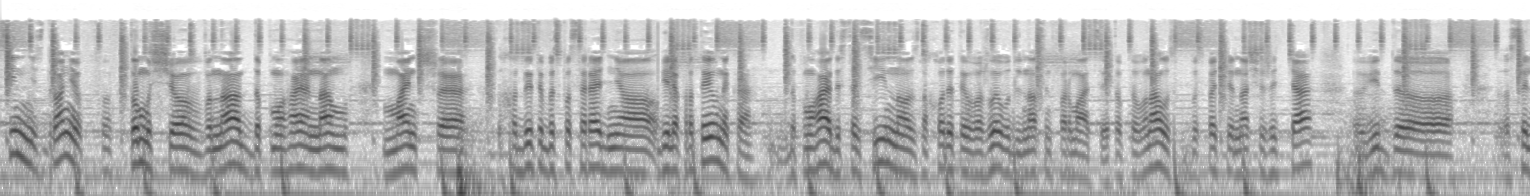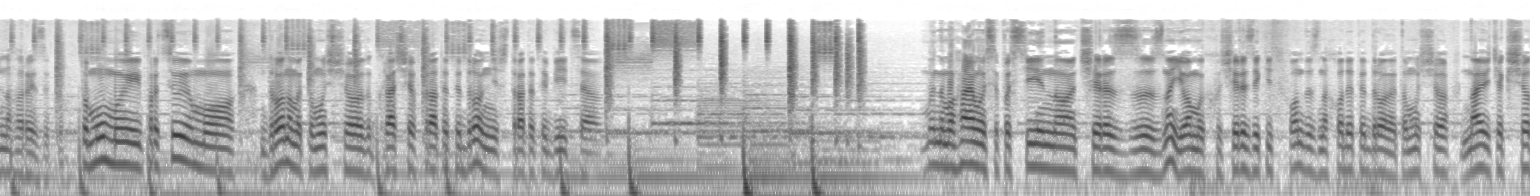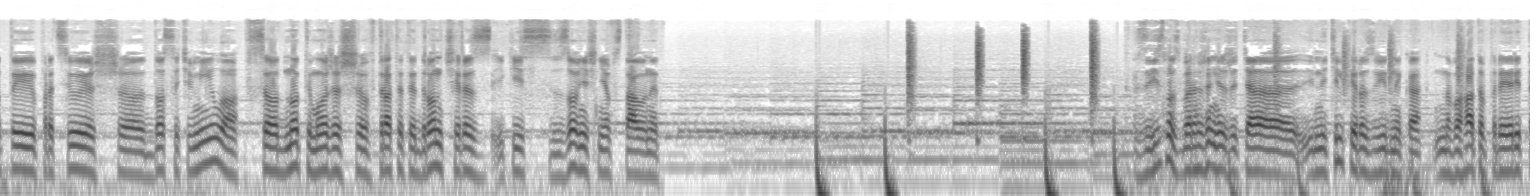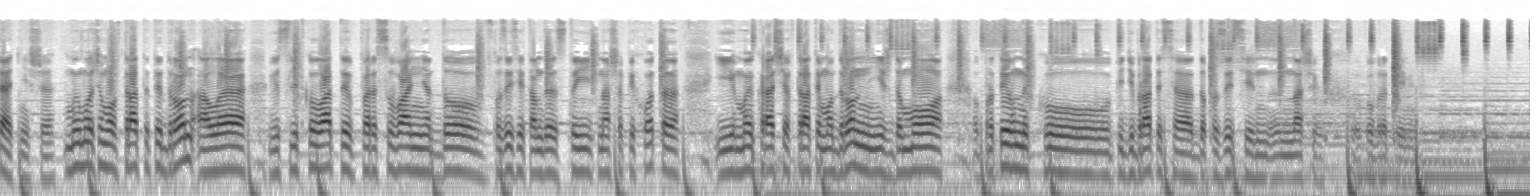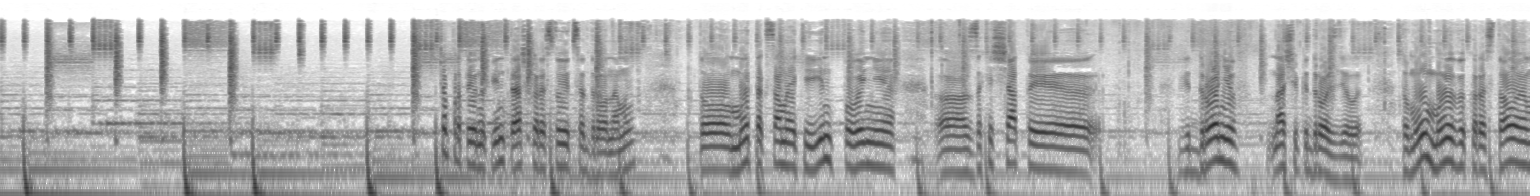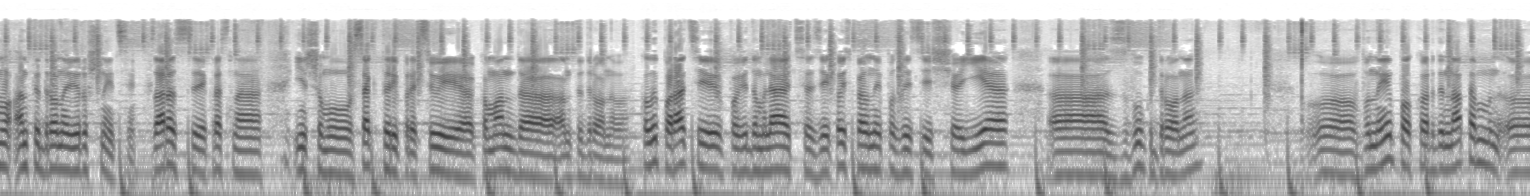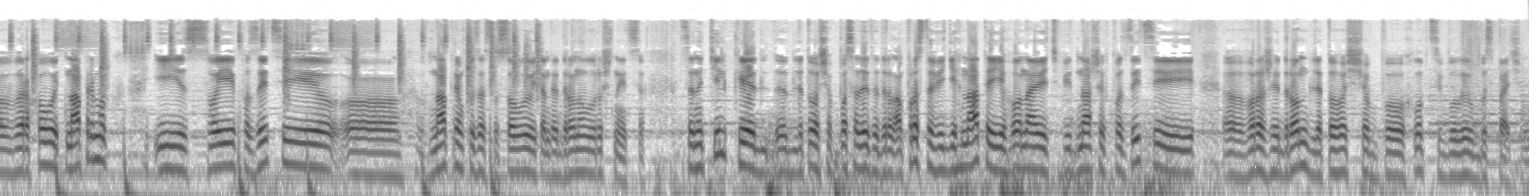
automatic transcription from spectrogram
Цінність дронів в тому, що вона допомагає нам менше ходити безпосередньо біля противника, допомагає дистанційно знаходити важливу для нас інформацію. Тобто вона убезпечує наше життя від е, сильного ризику. Тому ми працюємо дронами, тому що краще втратити дрон, ніж втратити бійця. Ми намагаємося постійно через знайомих, через якісь фонди знаходити дрони, тому що навіть якщо ти працюєш е, досить вміло, все одно ти можеш втратити дрон через якісь зовнішні обставини. Звісно, збереження життя і не тільки розвідника набагато пріоритетніше. Ми можемо втратити дрон, але відслідкувати пересування до позиції там, де стоїть наша піхота, і ми краще втратимо дрон, ніж дамо противнику підібратися до позиції наших побратимів. Якщо противник він теж користується дронами, то ми так само, як і він, повинні е, захищати від дронів наші підрозділи. Тому ми використовуємо антидронові рушниці. Зараз якраз на іншому секторі працює команда антидронова. Коли по рації повідомляються з якоїсь певної позиції, що є е, звук дрона, вони по координатам е, вираховують напрямок і з своєї позиції е, в напрямку застосовують антидронову рушницю. Це не тільки для того, щоб посадити дрон, а просто відігнати його навіть від наших позицій, е, ворожий дрон, для того, щоб хлопці були убезпечені.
